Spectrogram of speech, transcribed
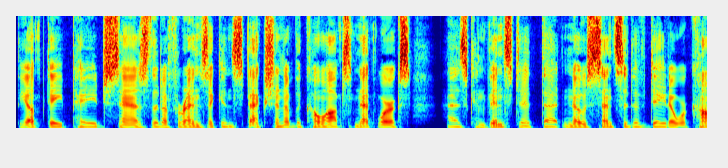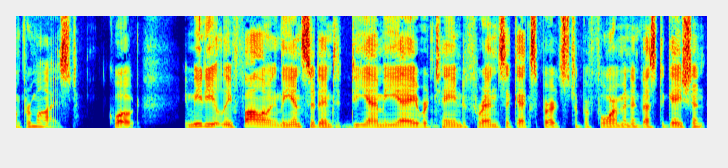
The update page says that a forensic inspection of the co op's networks has convinced it that no sensitive data were compromised. Quote, Immediately following the incident, DMEA retained forensic experts to perform an investigation.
